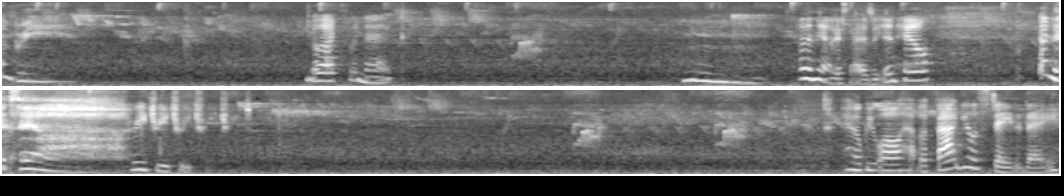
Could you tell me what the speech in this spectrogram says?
And breathe. Relax the neck. Hmm. And then the other side as we inhale and exhale. Reach, reach, reach, reach, reach. I hope you all have a fabulous day today.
